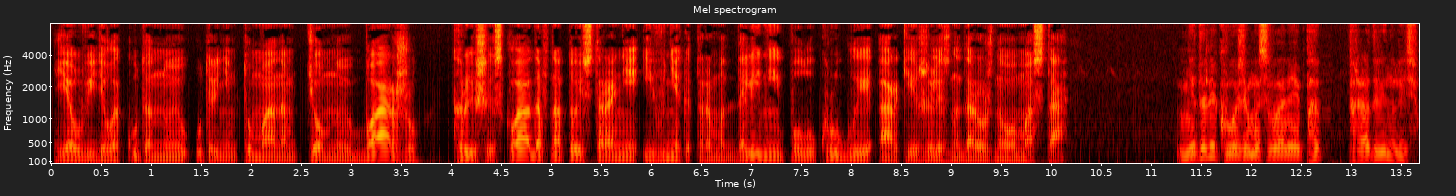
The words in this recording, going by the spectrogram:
Я увидел окутанную утренним туманом темную баржу, крыши складов на той стороне и в некотором отдалении полукруглые арки железнодорожного моста. Недалеко же мы с вами продвинулись,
